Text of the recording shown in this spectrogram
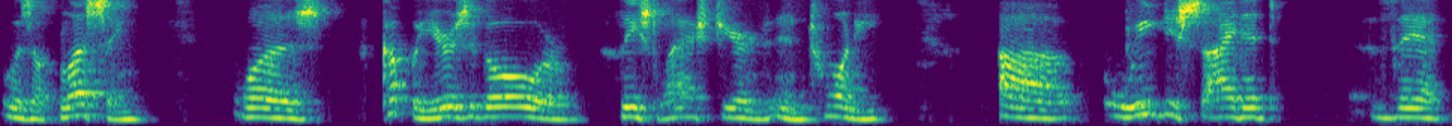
was a blessing was a couple years ago, or at least last year in 20, uh, we decided that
